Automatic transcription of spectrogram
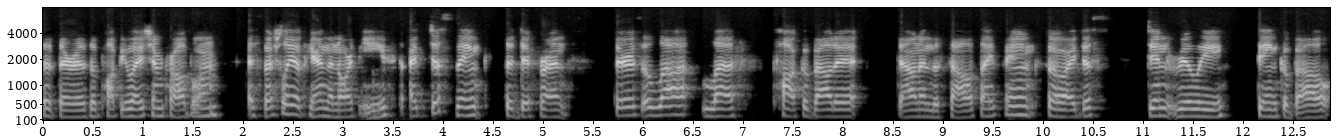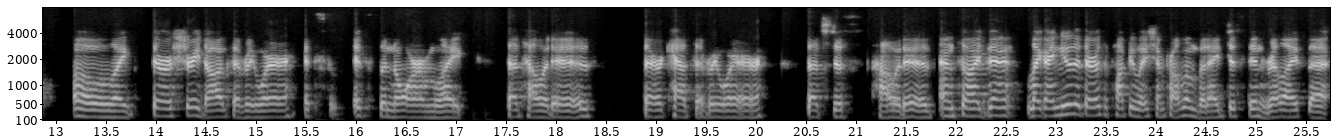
that there is a population problem, especially up here in the Northeast. I just think the difference, there's a lot less talk about it down in the South, I think. So I just didn't really think about, oh, like there are stray dogs everywhere. It's it's the norm. Like that's how it is. There are cats everywhere. That's just how it is. And so I didn't like I knew that there was a population problem, but I just didn't realize that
